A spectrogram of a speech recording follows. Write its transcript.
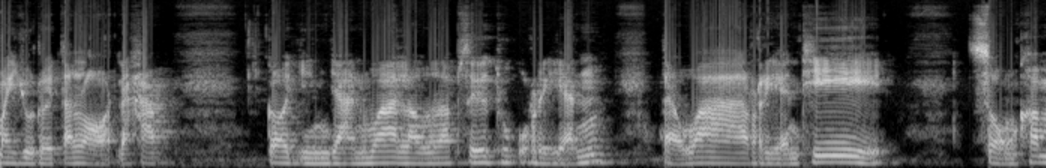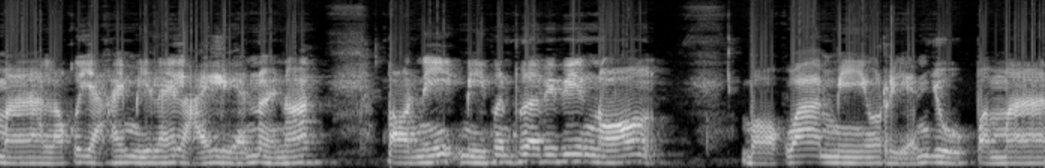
มาอยู่โดยตลอดนะครับ ก็ยืนยันว่าเรารับซื้อทุกเหรียญแต่ว่าเหรียญที่ ส่งเข้ามาเราก็อยากให้มีหลาย ๆ เหรียญหน่อยนะตอนนี้มีเพื่อนๆพี่ๆน้องบอกว่ามีเหรียญอยู่ประมาณ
